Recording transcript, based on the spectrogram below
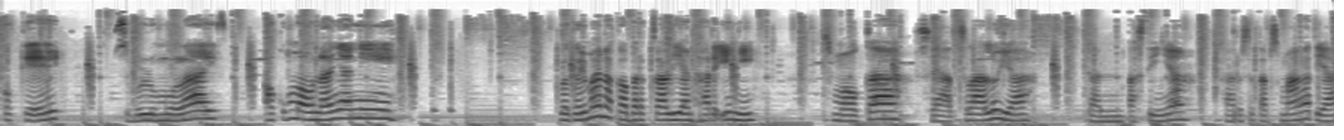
Oke, sebelum mulai, aku mau nanya nih. Bagaimana kabar kalian hari ini? Semoga sehat selalu ya dan pastinya harus tetap semangat ya.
